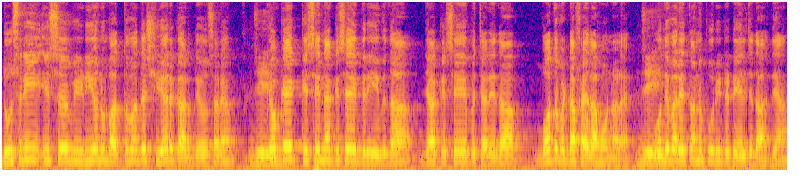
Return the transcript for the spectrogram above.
ਦੂਸਰੀ ਇਸ ਵੀਡੀਓ ਨੂੰ ਵੱਧ ਤੋਂ ਵੱਧ ਸ਼ੇਅਰ ਕਰ ਦਿਓ ਸਰ। ਕਿਉਂਕਿ ਕਿਸੇ ਨਾ ਕਿਸੇ ਗਰੀਬ ਦਾ ਜਾਂ ਕਿਸੇ ਵਿਚਾਰੇ ਦਾ ਬਹੁਤ ਵੱਡਾ ਫਾਇਦਾ ਹੋਣ ਵਾਲਾ ਹੈ। ਉਹਦੇ ਬਾਰੇ ਤੁਹਾਨੂੰ ਪੂਰੀ ਡਿਟੇਲ ਚ ਦੱਸਦੇ ਹਾਂ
